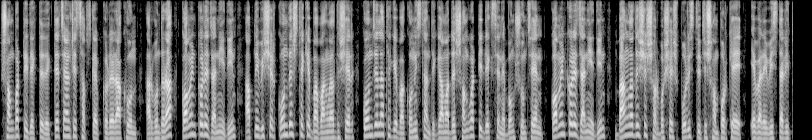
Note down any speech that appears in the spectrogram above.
সংবাদটি দেখতে দেখতে চ্যানেলটি সাবস্ক্রাইব করে রাখুন। আর বন্ধুরা, কমেন্ট করে জানিয়ে দিন, আপনি বিশ্বের কোন দেশ থেকে বা বাংলাদেশের কোন জেলা থেকে বা কোন স্থান থেকে আমাদের সংবাদটি দেখছেন এবং শুনছেন। কমেন্ট করে জানিয়ে দিন বাংলাদেশের সর্বশেষ পরিস্থিতি সম্পর্কে। এবারে বিস্তারিত।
